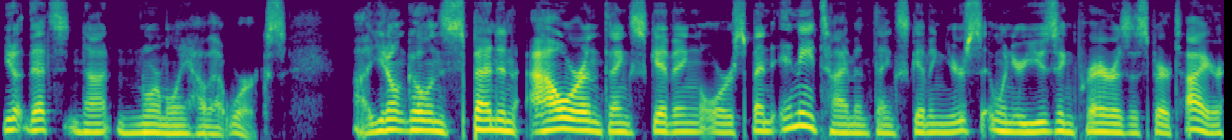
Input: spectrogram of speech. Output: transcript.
You know, that's not normally how that works. Uh, you don't go and spend an hour in Thanksgiving or spend any time in Thanksgiving. You're when you're using prayer as a spare tire.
